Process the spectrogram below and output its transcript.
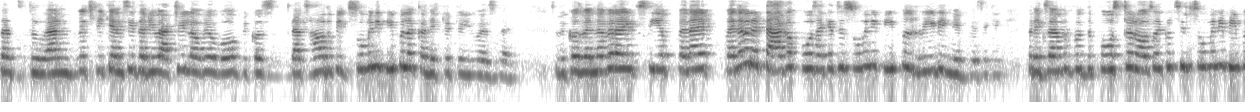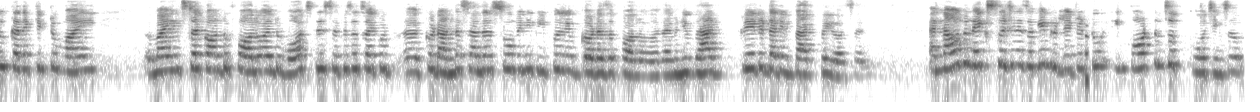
that's true, and which we can see that you actually love your work because that's how the pe- so many people are connected to you as well. So because whenever I see a when I whenever I tag a post, I can see so many people reading it. Basically, for example, with the poster, also I could see so many people connecting to my my Insta account to follow and to watch this episode. So I could uh, could understand there's so many people you've got as a follower. I mean, you've had created that impact for yourself. And now the next question is again related to importance of coaching. So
